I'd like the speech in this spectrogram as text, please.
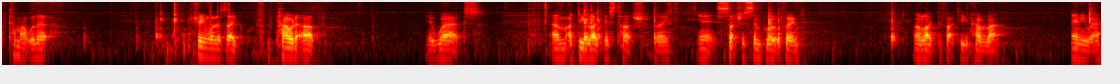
I've come out with it. Showing what it's like. We've powered it up. It works. Um, I do like this touch though. It's such a simple little thing. I like the fact you can have that anywhere.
